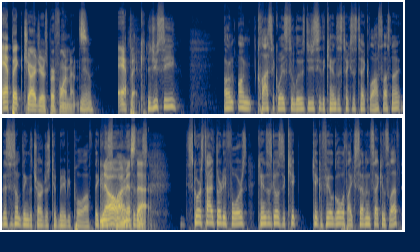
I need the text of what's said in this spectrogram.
epic Chargers performance? Yeah. Epic. Did you see on on classic ways to lose? Did you see the Kansas Texas Tech loss last night? This is something the Chargers could maybe pull off. They could No, I missed that. Scores tied 34s. Kansas goes to kick kick a field goal with like seven seconds left.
